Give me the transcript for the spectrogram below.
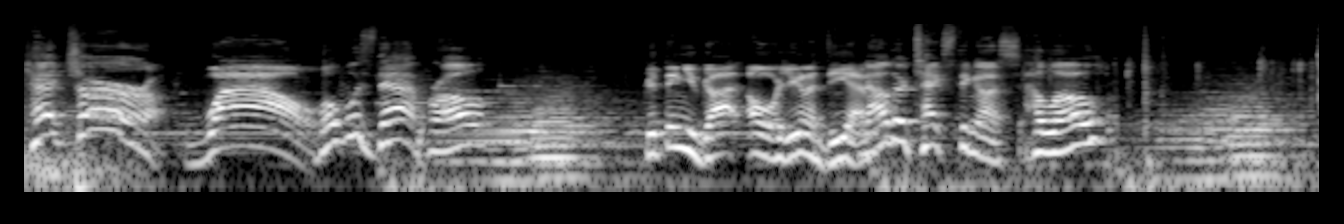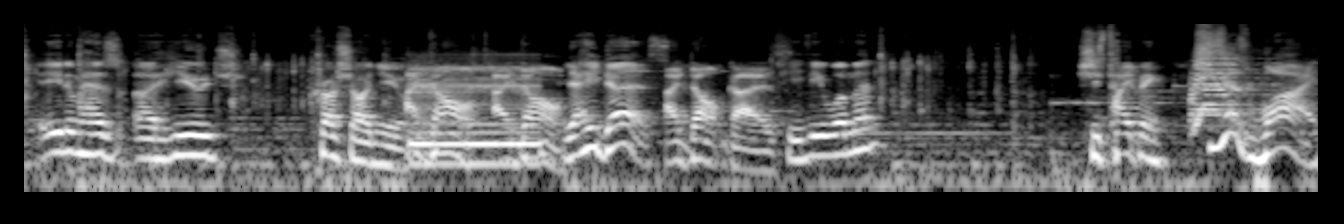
Catch her! wow. What was that, bro? Good thing you got. Oh, are you gonna DM? Now they're texting us. Hello? Adam has a huge crush on you. I don't. I don't. yeah, he does. I don't, guys. TV woman? She's typing. She says why?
